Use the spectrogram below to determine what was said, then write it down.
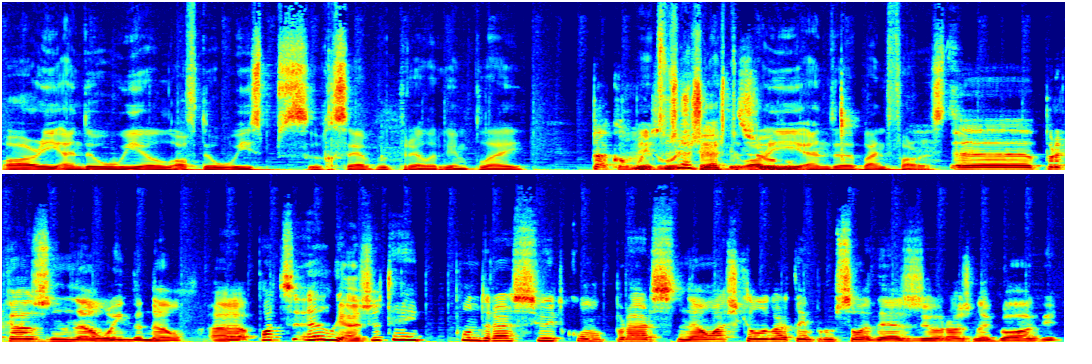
Ori and the Wheel of the Wisps recebe o trailer gameplay. Está com muito tu bom já jogaste Ori and the Blind Forest? Uh, por acaso não, ainda não. Uh, pode ser, aliás, até ia ponderar se eu hei de comprar, se não. Acho que ele agora tem promoção a 10€ euros na GOG.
